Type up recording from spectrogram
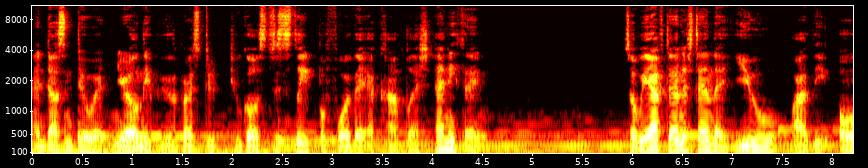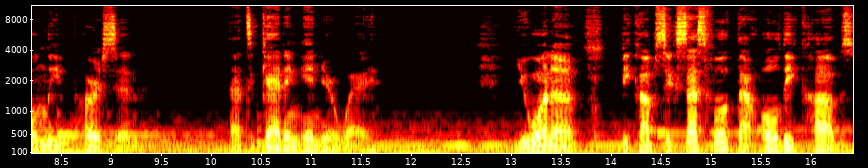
and doesn't do it. And you're only the person who, who goes to sleep before they accomplish anything. So we have to understand that you are the only person that's getting in your way. You want to become successful? That oldie cubs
